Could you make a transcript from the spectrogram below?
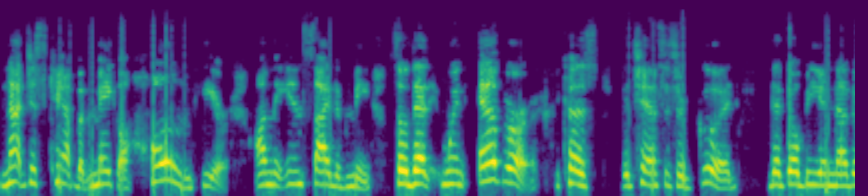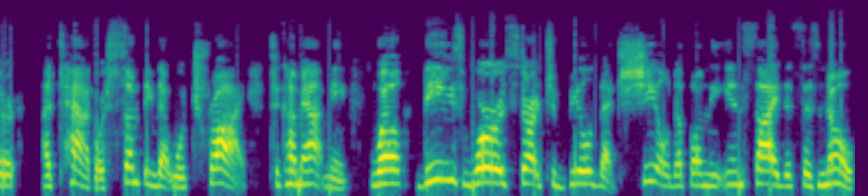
not just camp, but make a home here on the inside of me so that whenever, because the chances are good that there'll be another attack or something that will try to come at me. Well, these words start to build that shield up on the inside that says, No,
